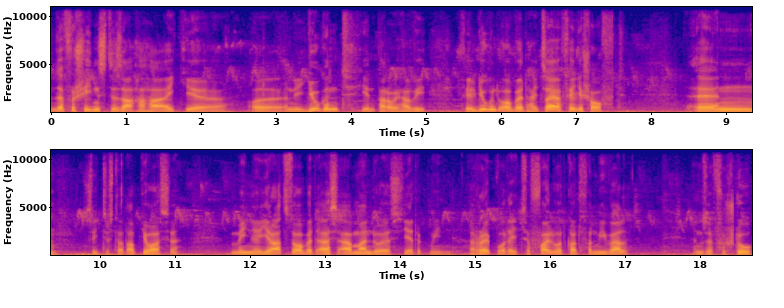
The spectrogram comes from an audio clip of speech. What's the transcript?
Und so verschiedenste Sachen habe ich äh, in der Jugend, hier in Paraguay habe ich viel Jugendarbeit, habe sehr viel geschafft. Und sich das dort abgewaschen. Meine Ratsarbeit ist aber, du hast jetzt mein Rep, was ich zu viel, was Gott von mir will. Und so verstehe.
